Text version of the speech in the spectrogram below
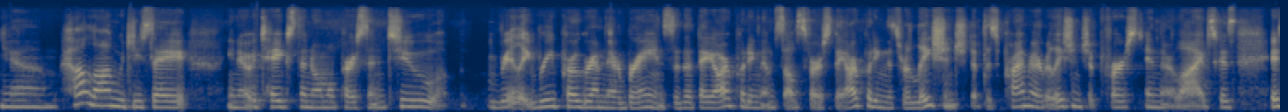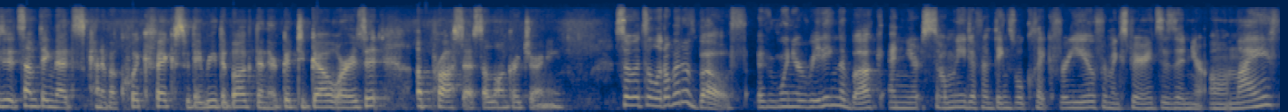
Yeah. How long would you say, you know, it takes the normal person to really reprogram their brains so that they are putting themselves first. They are putting this relationship this primary relationship first in their lives. Because is it something that's kind of a quick fix? Where they read the book then they're good to go or is it a process a longer journey So it's a little bit of both. When you're reading the book and you're so many different things will click for you from experiences in your own life,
